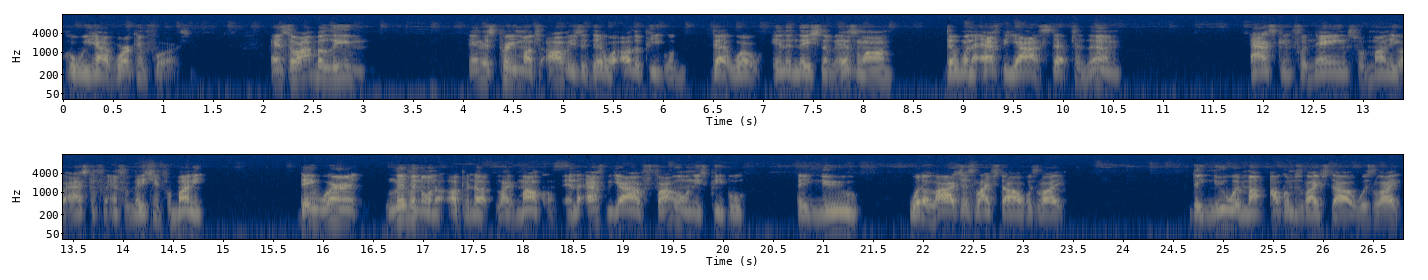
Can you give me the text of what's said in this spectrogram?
who we have working for us. And so I believe, and it's pretty much obvious that there were other people that were in the Nation of Islam that when the FBI stepped to them asking for names for money or asking for information for money, they weren't living on the up and up like Malcolm. And the FBI following these people, they knew what Elijah's lifestyle was like. They knew what Malcolm's lifestyle was like.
